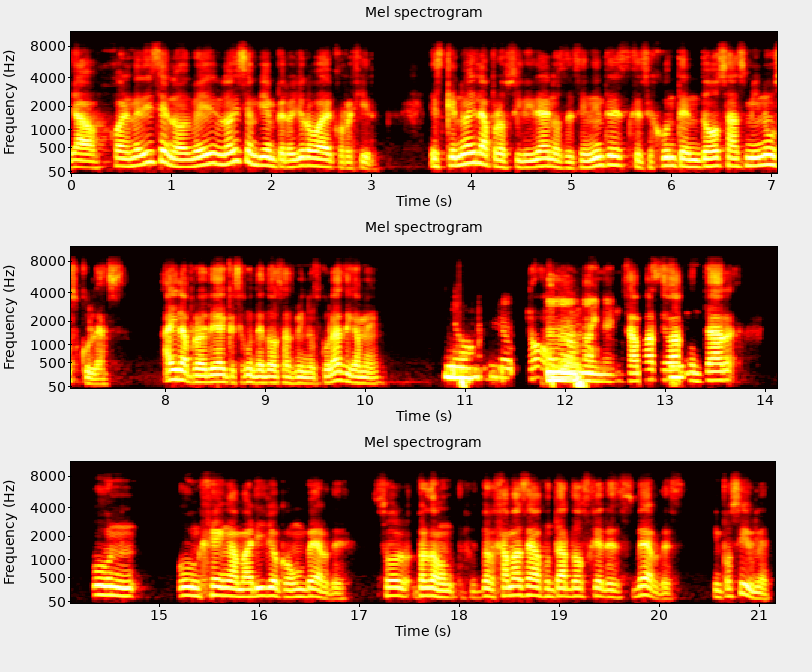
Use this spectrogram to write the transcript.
Ya, joder, me dicen, lo, me lo dicen bien, pero yo lo voy a corregir. Es que no hay la posibilidad en los descendientes que se junten dos as minúsculas. ¿Hay la probabilidad de que se junten dos as minúsculas? Dígame. No. No, No, no, no hay, no jamás se va a juntar un, un gen amarillo con un verde. Solo, perdón, pero jamás se van a juntar dos genes verdes. Imposible.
